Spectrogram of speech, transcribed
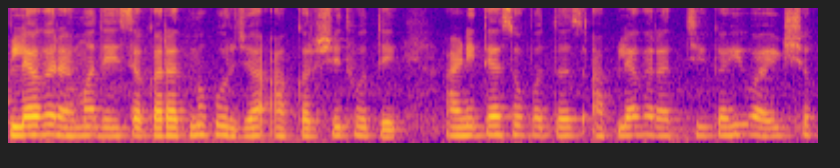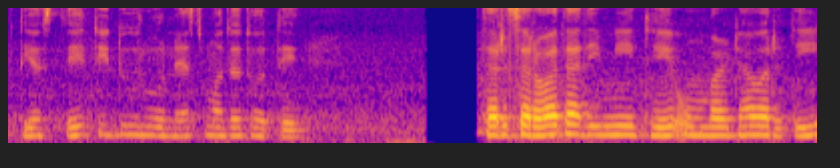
आपल्या घरामध्ये सकारात्मक ऊर्जा आकर्षित होते आणि त्यासोबतच आपल्या घरात जी काही वाईट शक्ती असते ती दूर होण्यास मदत होते. तर सर्वात आधी मी इथे उंबरठ्यावरती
